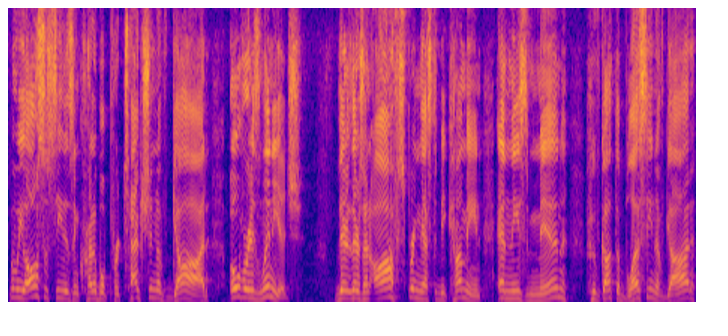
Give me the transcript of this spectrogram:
but we also see this incredible protection of God over his lineage. There, there's an offspring that's to be coming, and these men who've got the blessing of God,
